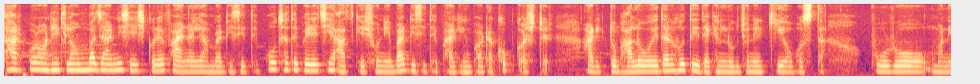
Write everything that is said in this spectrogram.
তারপর অনেক লম্বা জার্নি শেষ করে ফাইনালি আমরা ডিসিতে পৌঁছাতে পেরেছি। আজকে শনিবার ডিসিতে পার্কিং পাওয়াটা খুব কষ্টের। আর একটু ভালো ওয়েদার হতেই দেখেন লোকজনের কি অবস্থা। পুরো মানে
